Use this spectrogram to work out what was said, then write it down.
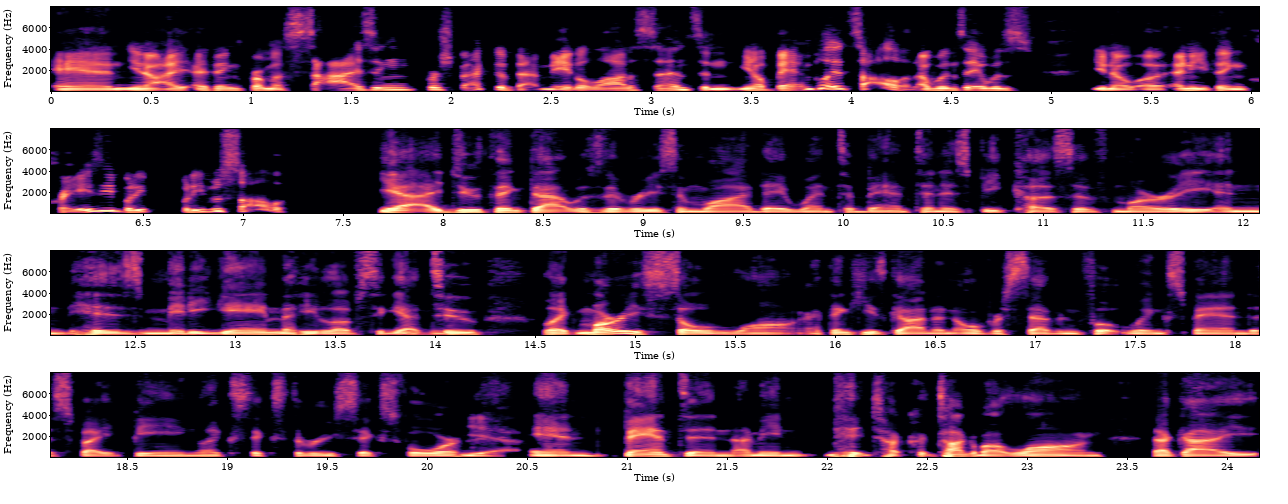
and you know, I, I, think from a sizing perspective, that made a lot of sense. And you know, Banton played solid. I wouldn't say it was you know uh, anything crazy, but he but he was solid. Yeah, I do think that was the reason why they went to Banton is because of Murray and his midi game that he loves to get mm-hmm. to. Like Murray's so long. I think he's got an over seven foot wingspan despite being like six three, six four. Yeah. And Banton, I mean, they talk talk about long. That guy,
